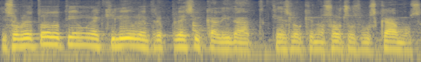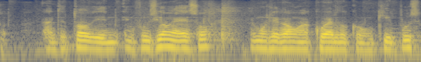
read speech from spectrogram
y sobre todo tienen un equilibrio entre precio y calidad, que es lo que nosotros buscamos. Ante todo, y en, función a eso, hemos llegado a un acuerdo con Kipus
